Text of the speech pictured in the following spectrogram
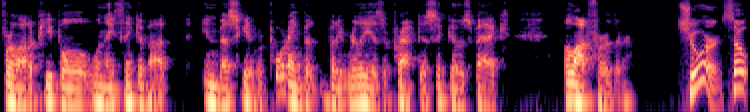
for a lot of people when they think about investigative reporting, but but it really is a practice that goes back a lot further. Sure. So,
